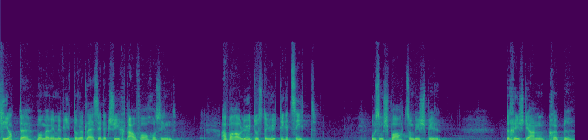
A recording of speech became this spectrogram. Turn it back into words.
Die Hirten, wo man, wenn man weiter wird lesen in der Geschichte, auch vorher sind. Aber auch Leute aus der heutigen Zeit. Aus dem Sport zum Beispiel der Christian Köppel,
